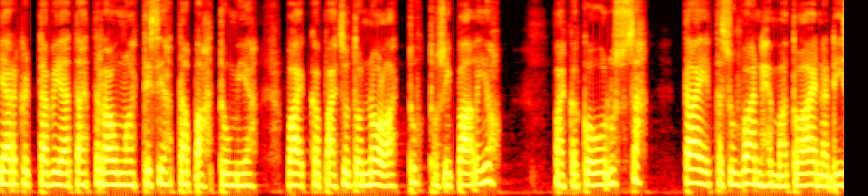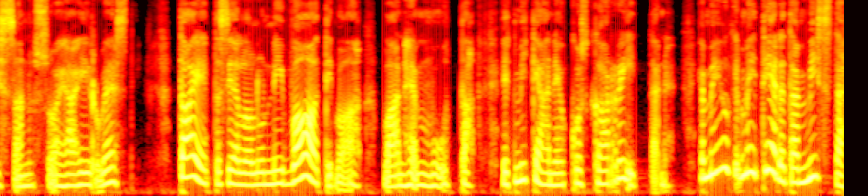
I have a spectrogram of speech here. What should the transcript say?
järkyttäviä tai traumaattisia tapahtumia, vaikkapa että on nolattu tosi paljon – vaikka koulussa, tai että sun vanhemmat on aina dissannut sua ihan hirveästi. Tai että siellä on ollut niin vaativaa vanhemmuutta, että mikään ei ole koskaan riittänyt. Ja me ei, me ei tiedetä, mistä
